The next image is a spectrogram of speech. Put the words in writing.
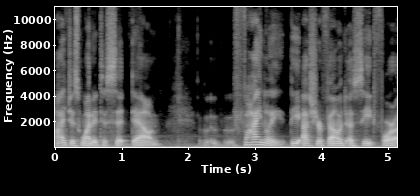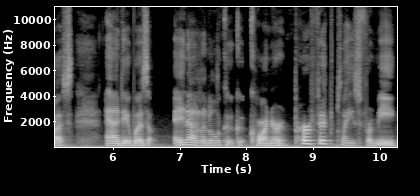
I just wanted to sit down finally, the usher found a seat for us, and it was in a little corner, perfect place for me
